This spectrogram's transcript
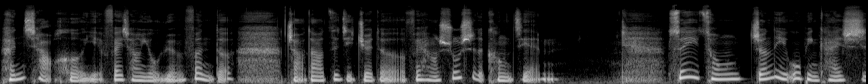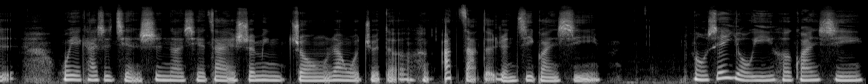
很巧合也非常有缘分的找到自己觉得非常舒适的空间。所以从整理物品开始，我也开始检视那些在生命中让我觉得很阿杂的人际关系，某些友谊和关系，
